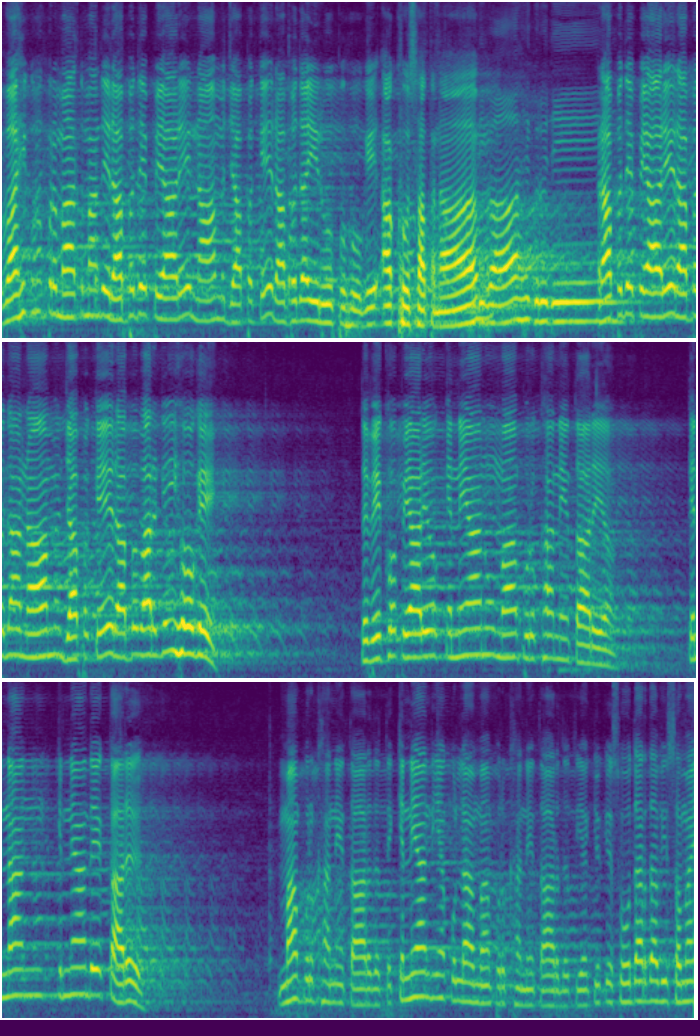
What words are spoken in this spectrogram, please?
ਵਾਹਿਗੁਰੂ ਪ੍ਰਮਾਤਮਾ ਦੇ ਰੱਬ ਦੇ ਪਿਆਰੇ ਨਾਮ ਜਪ ਕੇ ਰੱਬ ਦਾ ਹੀ ਰੂਪ ਹੋ ਗਏ। ਆਖੋ ਸਤਨਾਮ। ਵਾਹਿਗੁਰੂ ਜੀ। ਰੱਬ ਦੇ ਪਿਆਰੇ ਰੱਬ ਦਾ ਨਾਮ ਜਪ ਕੇ ਰੱਬ ਵਰਗੇ ਹੀ ਹੋ ਗਏ। ਤੇ ਵੇਖੋ ਪਿਆਰਿਓ ਕਿੰਨਿਆਂ ਨੂੰ ਮਹਾਂਪੁਰਖਾਂ ਨੇ ਤਾਰਿਆ। ਕਿੰਨਾਂ ਕਿੰਨਿਆਂ ਦੇ ਘਰ ਮਹਾਂਪੁਰਖਾਂ ਨੇ ਤਾਰ ਦਿੱਤੇ। ਕਿੰਨਿਆਂ ਦੀਆਂ ਕੁੱਲਾਂ ਮਹਾਂਪੁਰਖਾਂ ਨੇ ਤਾਰ ਦਿੱਤੀਆਂ। ਕਿਉਂਕਿ ਸੋਦਰ ਦਾ ਵੀ ਸਮਾਂ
